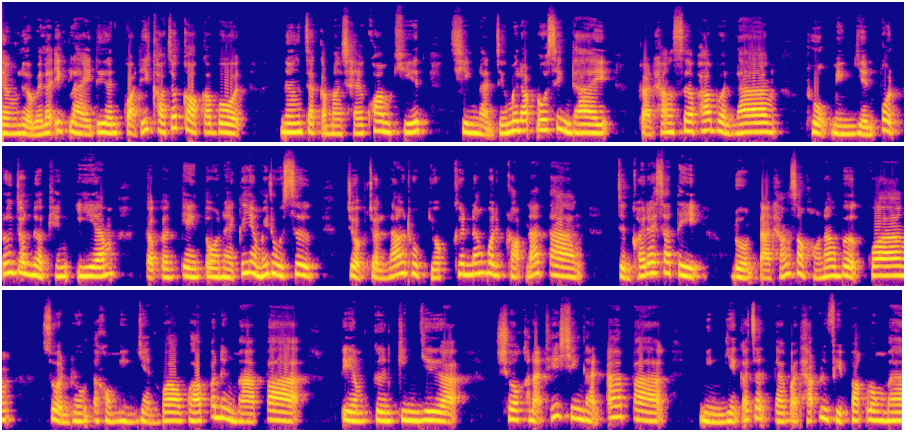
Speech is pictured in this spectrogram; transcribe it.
ยังเหลือเวลาอีกหลายเดือนกว่าที่เขาจะก่อกบฏ เนื่องจากกำลังใช้ความคิด ชิงหลันจึงไม่รับรู้สิ่งใด กระทั่งเสื้อผ้าบนล่าง ถูกมิงเหยียนปลดเปลื้องจนเหลือเพียงเอี้ยม กับกางเกงตัวไหนก็ยังไม่รู้สึก จบจนล่างถูกยกขึ้นนั่งบนกรอบหน้าต่าง จึงค่อยได้สติ ดวงตาทั้งสองของนางเบิกกว้าง ส่วนดวงตาของมิงเหยียนวาววับประหนึ่งหมาป่า เตรียมกืนกินเหยื่อ ชั่วขณะที่ชิงหลันอ้าปาก มิงเหยียนก็จัดการประทับริมฝีปากลงมา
